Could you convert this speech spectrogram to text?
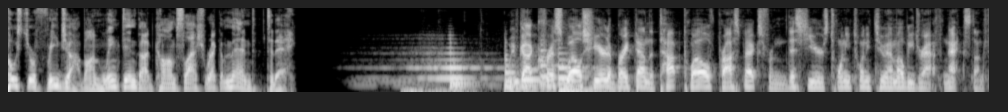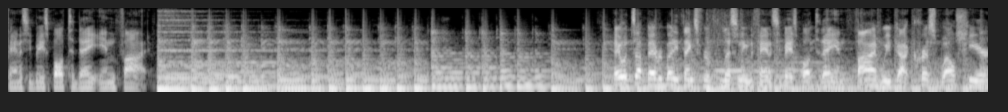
Post your free job on LinkedIn.com slash recommend today. We've got Chris Welsh here to break down the top 12 prospects from this year's 2022 MLB draft next on Fantasy Baseball Today in 5. Hey, what's up, everybody? Thanks for listening to Fantasy Baseball Today in 5. We've got Chris Welsh here,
